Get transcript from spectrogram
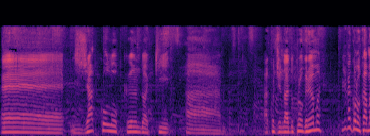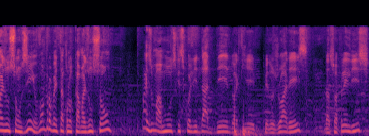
É, já colocando aqui a, a continuidade do programa, a gente vai colocar mais um sonzinho. Vamos aproveitar e colocar mais um som. Mais uma música escolhida a dedo aqui pelo Juarez, da sua playlist.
